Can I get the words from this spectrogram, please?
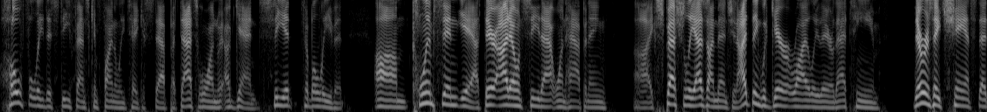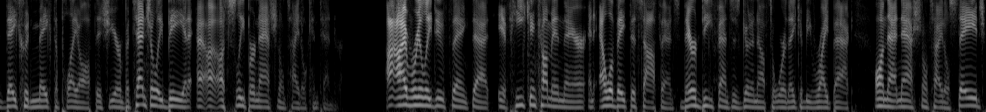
Hopefully, this defense can finally take a step, but that's one again. See it to believe it. Um, Clemson, yeah, there. I don't see that one happening. Uh, especially as I mentioned, I think with Garrett Riley there, that team, there is a chance that they could make the playoff this year and potentially be an, a, a sleeper national title contender. I, really do think that if he can come in there and elevate this offense, their defense is good enough to where they could be right back on that national title stage.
